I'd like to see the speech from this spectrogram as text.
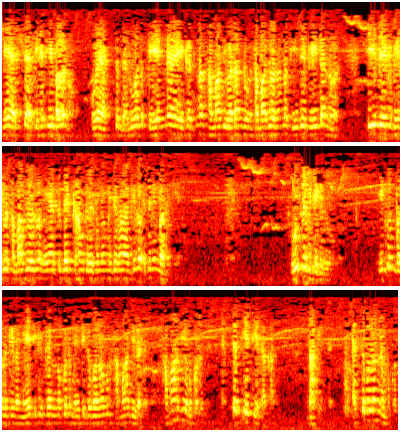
මේ ඇත්ත ඇති හැටි බලනවා. ඔය ඇත්ත දැනුවත පේන්නේ ඒකට නම් සමාධි වඩන්න ඕන. සමාධි වඩන්න සීලේ පිළිතන්න ඕන. සීලේක පිළිල සමාධි වඩලා මේ ඇත්ත දැක්කහම කෙලෙසුන් මිදෙනවා කියලා එතනින් බණ කියනවා. සූත්‍ර පිටකේ ඒකෙන් බණ කියන මේ ටික කරනකොට මේ ටික බලනකොට සමාධි වැඩ. සමාධිය මොකද? ඇත්ත ඇති දකන. දකින්න. ඇත්ත බලන්න මොකද?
